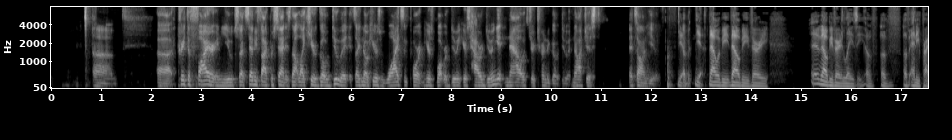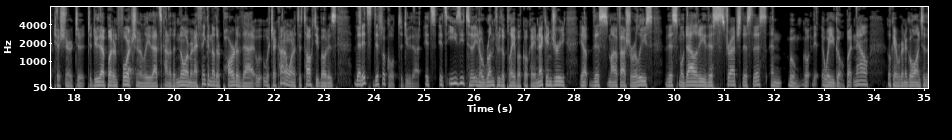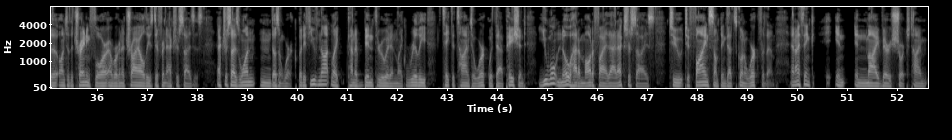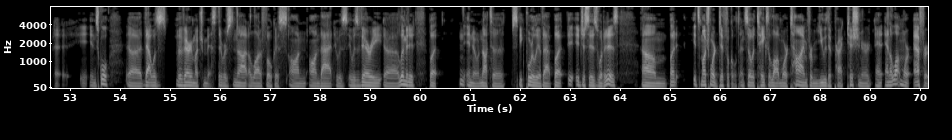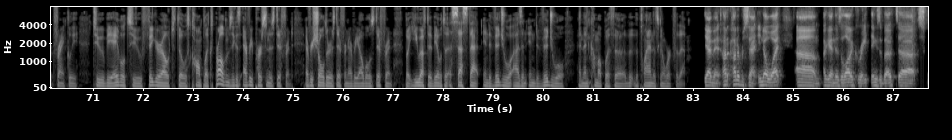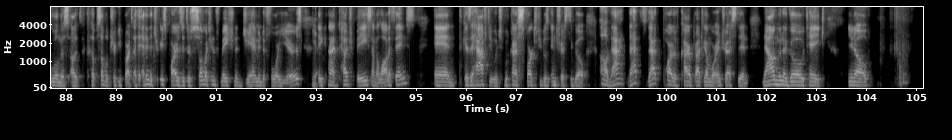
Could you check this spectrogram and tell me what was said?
um, uh, create the fire in you. So that 75% is not like, here, go do it. It's like, no, here's why it's important. Here's what we're doing. Here's how we're doing it. Now it's your turn to go do it, not just it's on you. Yeah. Yeah. That would be, that would be very, Eh, that would be very lazy of of of any practitioner to to do that. But unfortunately that's kind of the norm. And i think another part of that which i kind of wanted to talk to you about is that it's difficult to do that. It's it's easy to you know run through the playbook. Okay neck injury yep this myofascial release this modality this stretch this this and boom go away you go. But now okay, we're going to go onto the onto the training floor and we're going to try all these different exercises. Exercise one mm, doesn't work, but if you've not like kind of been through it and like really take the time to work with that patient, you won't know how to modify that exercise to to find something that's going to work for them. And I think in in my very short time uh, in school, uh, that was very much missed. There was not a lot of focus on on that. It was it was very uh, limited, but you know, not to speak poorly of that, but it, it just is what it is. Um, but it's much more difficult. And so it takes a lot more time from you, the practitioner, and, and a lot more effort, frankly, to be able to figure out those complex problems because every person is different. Every shoulder is different. Every elbow is different. But you have to be able to assess that individual as an individual and then come up with a, the, the plan that's going to work for them. Yeah, man, hundred percent. You know what? Um, again, there's a lot of great things about uh, school and this. Uh, couple tricky parts. I, th- I, think the trickiest part is that there's so much information to jam into four years. Yeah. They kind of touch base on a lot of things, and because they have to, which kind of sparks people's interest to go, oh, that that's that part of chiropractic I'm more interested in. Now I'm gonna go take, you know,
